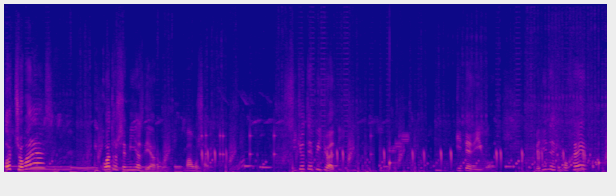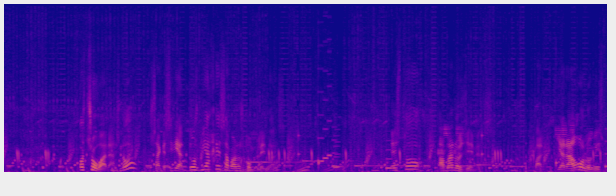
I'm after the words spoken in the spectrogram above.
Ocho balas Y cuatro semillas de árbol Vamos a ver Si yo te pillo a ti Y te digo Me tienes que coger 8 varas, ¿no? O sea que serían dos viajes a manos completas. Esto a manos llenas. Vale, y ahora hago lo mismo.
